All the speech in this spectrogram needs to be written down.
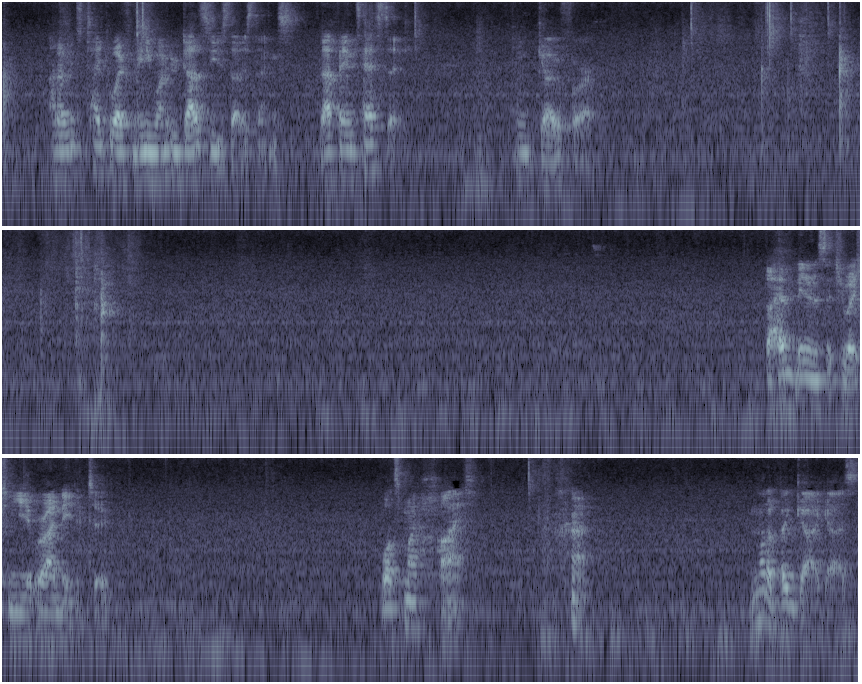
I don't need to take away from anyone who does use those things. They're fantastic. And go for it. But I haven't been in a situation yet where I needed to. What's my height? I'm not a big guy, guys.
